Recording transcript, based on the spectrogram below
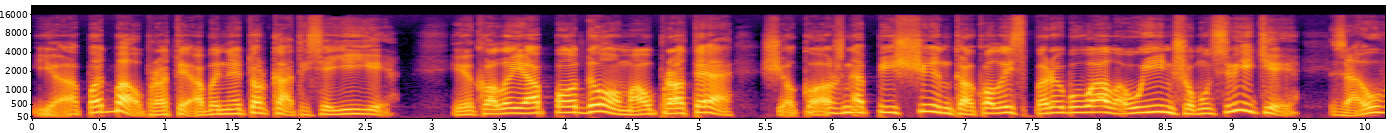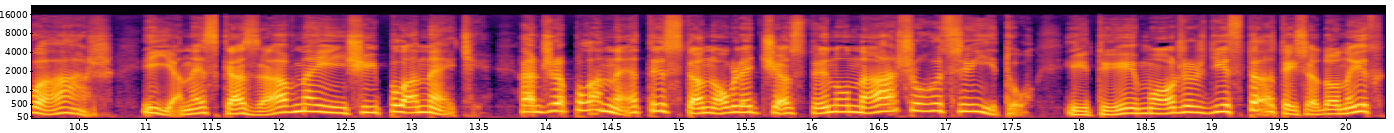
я подбав про те, аби не торкатися її. І коли я подумав про те, що кожна піщинка колись перебувала у іншому світі, зауваж, я не сказав на іншій планеті. Адже планети становлять частину нашого світу, і ти можеш дістатися до них,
